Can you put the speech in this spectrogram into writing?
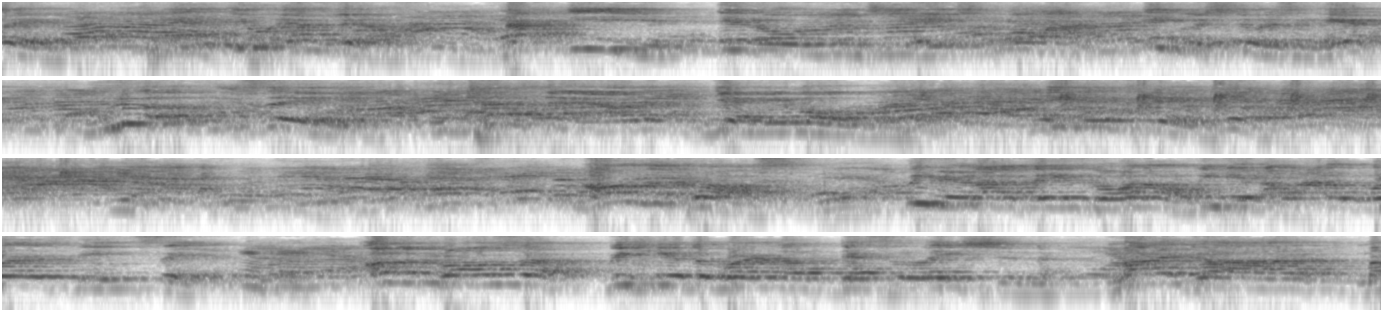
said. N-U-F-F, not E-N-O-U-G-H, for my English students in here. Enough said. Touchdown, game over. It is finished. On the cross, we hear a lot of things going on. We hear a lot of words being said. On the cross, uh, we hear the word of desolation. My God, my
